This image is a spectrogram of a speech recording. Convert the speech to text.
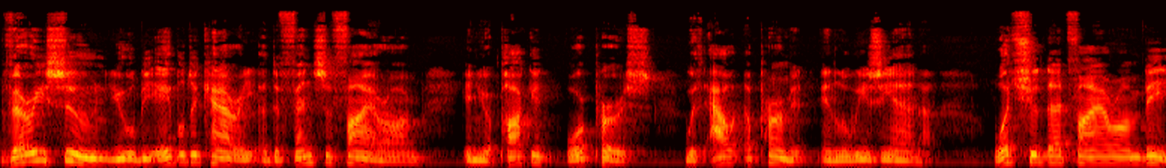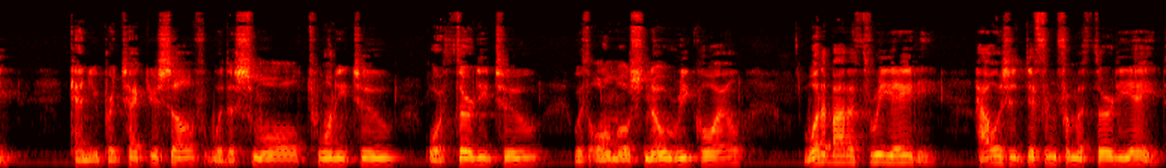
Very soon, you will be able to carry a defensive firearm in your pocket or purse without a permit in Louisiana. What should that firearm be? Can you protect yourself with a small 22 or 32 with almost no recoil? What about a 380? How is it different from a 38?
